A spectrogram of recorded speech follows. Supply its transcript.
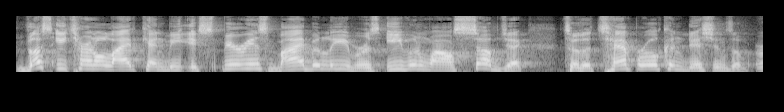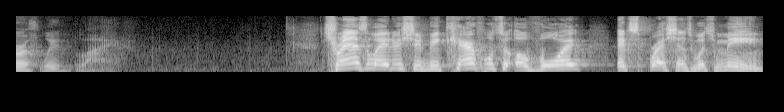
Thus, eternal life can be experienced by believers even while subject to the temporal conditions of earthly life. Translators should be careful to avoid expressions which mean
